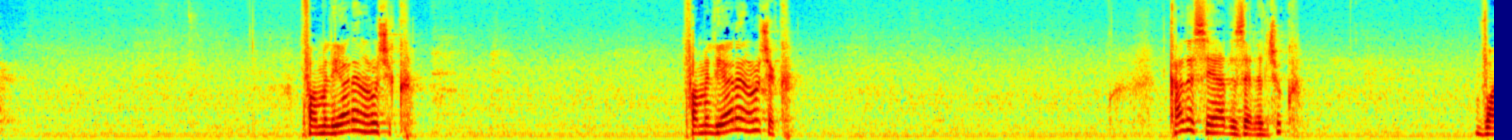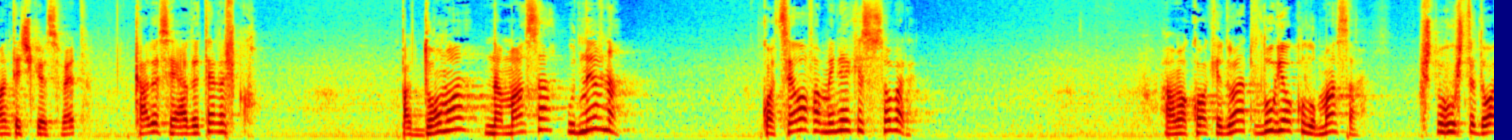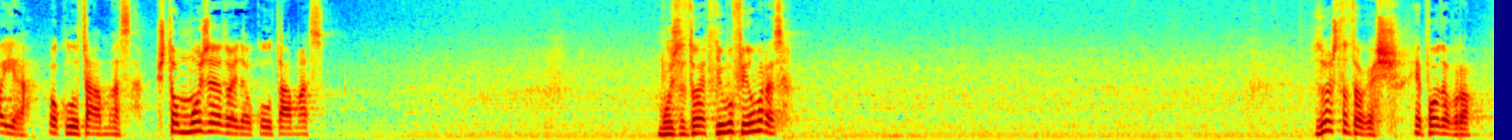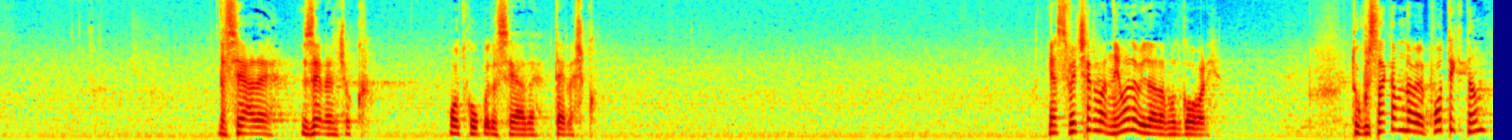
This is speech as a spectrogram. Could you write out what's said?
Фамилиарен ручек. Фамилиарен ручек. Каде се јаде зеленчук? Во античкиот свет. Каде се јаде телешко? Па дома на маса удневна. Која цела фамилија ќе се собере. Ама кога ќе дојат луѓе околу маса, што уште доаѓа околу таа маса? Што може да дојде околу таа маса? Може да дојат љубов и омраза. Зошто тогаш е подобро да се јаде зеленчук, отколку да се јаде телешко? Јас вечерва нема да ви дадам одговори. Туку сакам да ве потекнам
